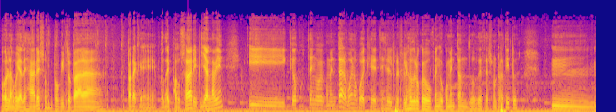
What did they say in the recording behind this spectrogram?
Os la voy a dejar eso un poquito para, para que podáis pausar y pillarla bien. ¿Y qué os tengo que comentar? Bueno, pues que este es el reflejo de lo que os vengo comentando desde hace un ratito. Mm,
